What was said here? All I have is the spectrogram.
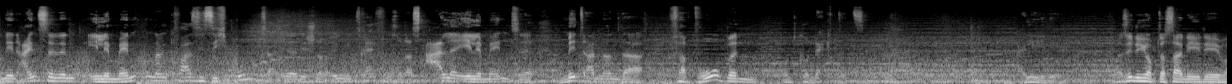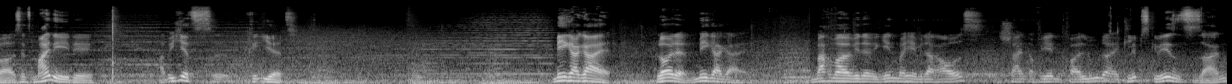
in den einzelnen Elementen dann quasi sich unterirdisch noch irgendwie treffen, sodass alle Elemente miteinander verwoben und connected sind. Geile Idee. Weiß ich nicht, ob das seine Idee war. Das ist jetzt meine Idee. Habe ich jetzt äh, kreiert. Mega geil. Leute, mega geil. Wir machen mal wieder, wir gehen mal hier wieder raus. Scheint auf jeden Fall Luna Eclipse gewesen zu sein.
